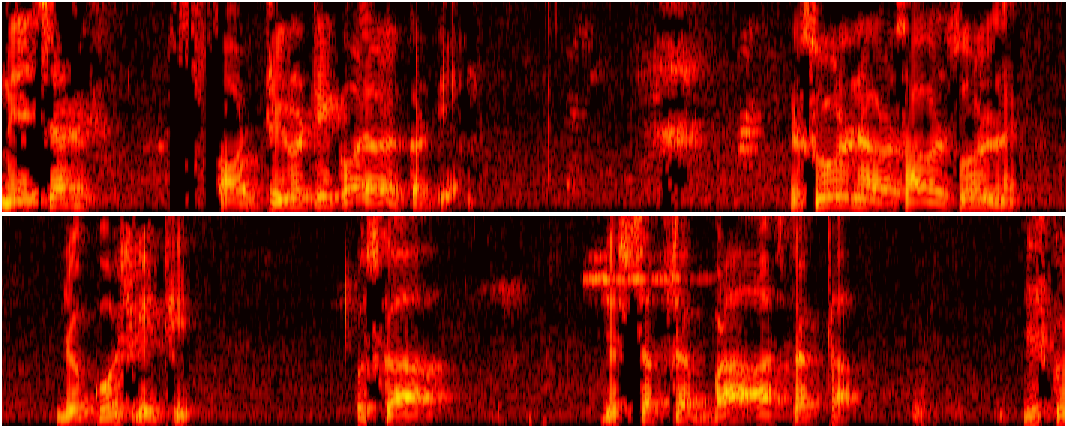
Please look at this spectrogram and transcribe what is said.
نیچر اور ڈیونٹی کو الگ الگ کر دیا۔ رسول نے اور صاحب رسول نے جو کوشش کی تھی، اس کا جو سب سے بڑا آسپیکٹ تھا، جس کو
